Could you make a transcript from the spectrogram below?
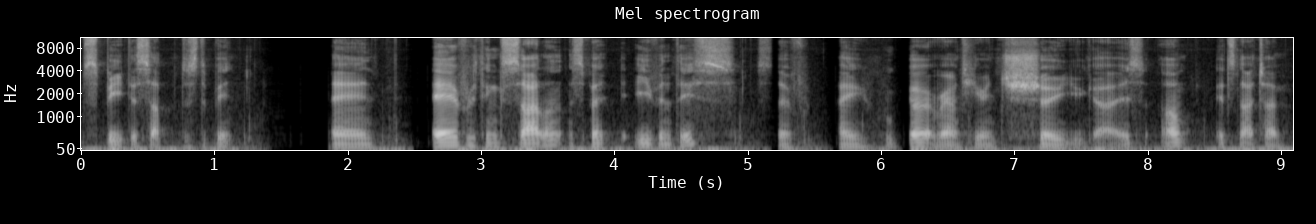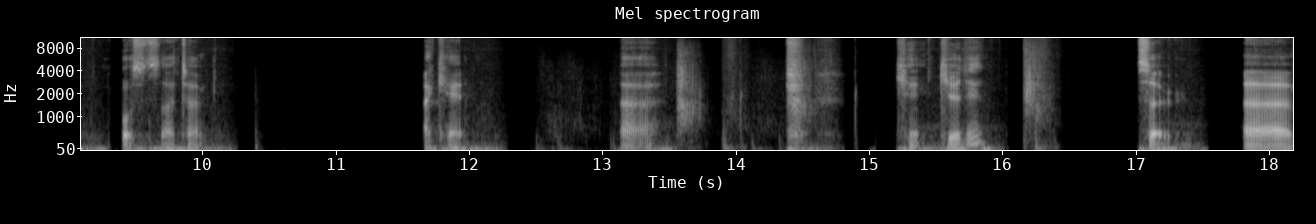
speed this up just a bit. And everything's silent, even this. So I will go around here and show you guys. Oh, it's nighttime. Of course it's nighttime. I can't. Uh, can't get it. So, uh,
